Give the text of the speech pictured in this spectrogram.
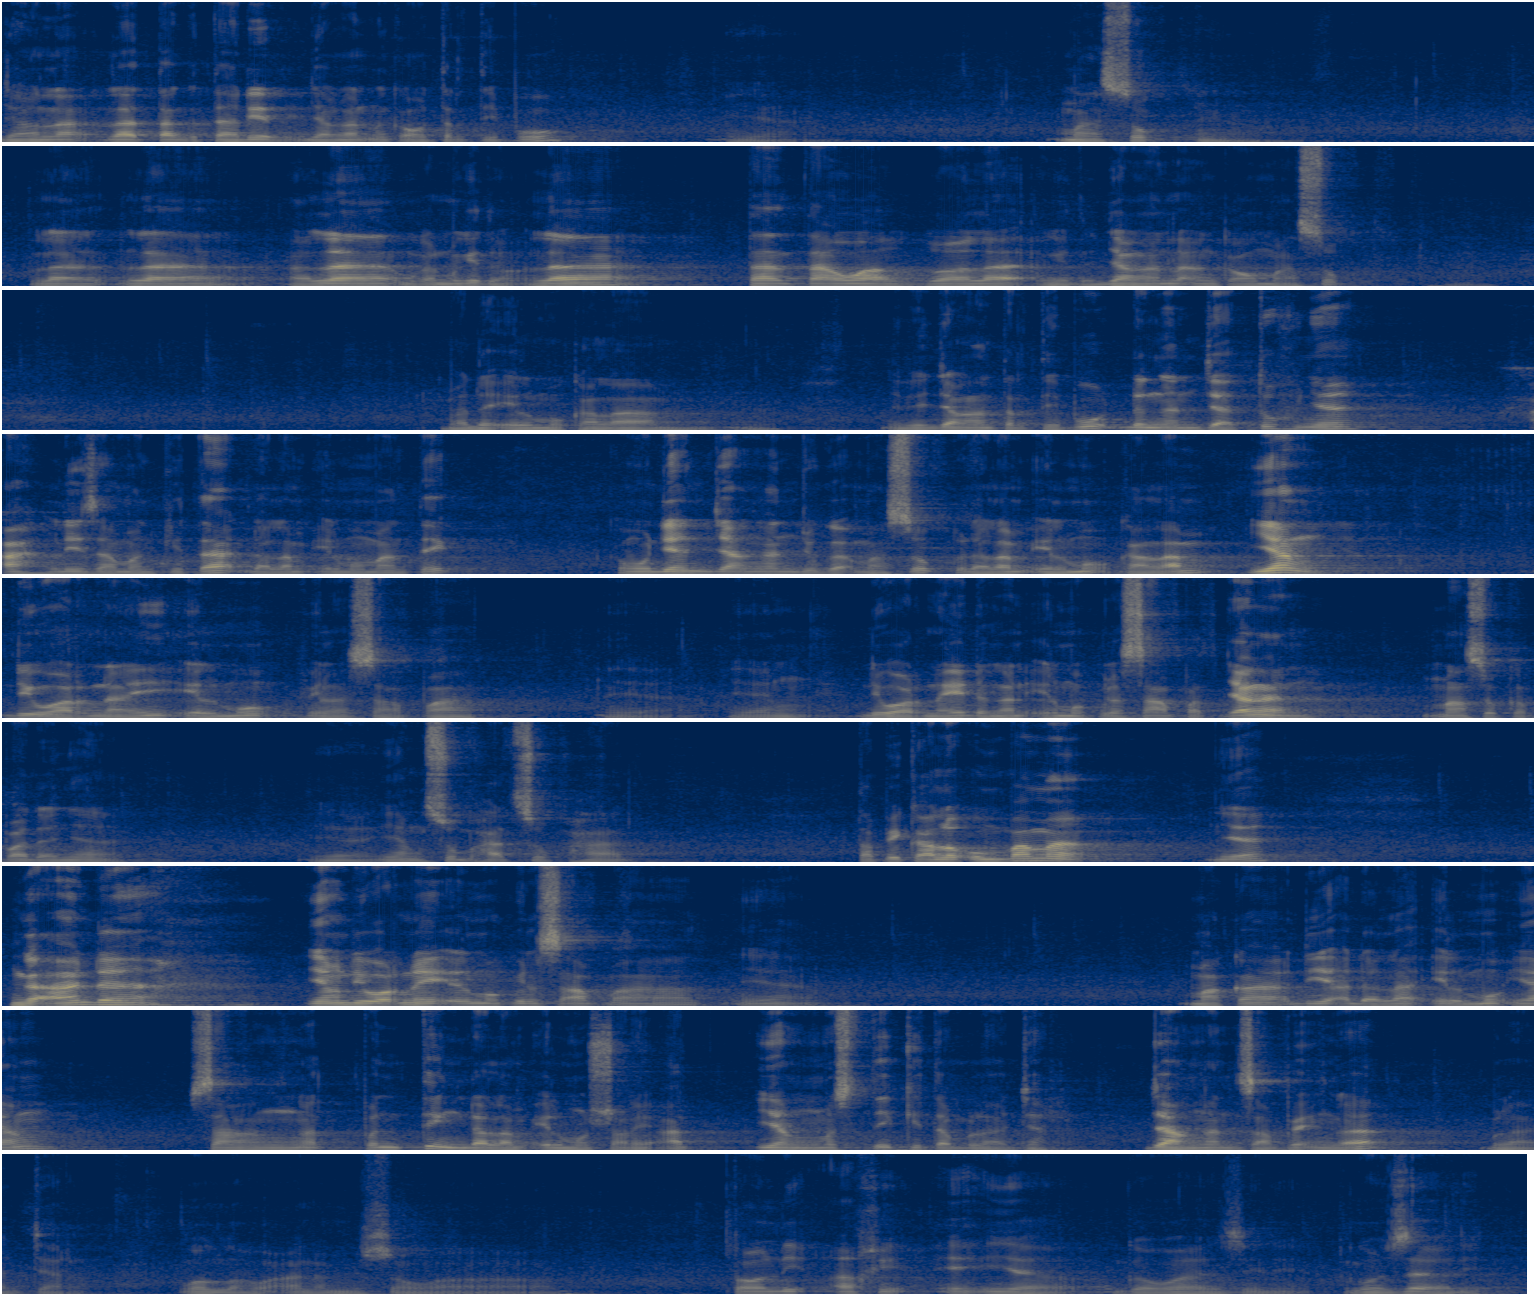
janganlah la tagtarir jangan engkau tertipu. Ya. masuk ya. la la la bukan begitu. La tatawaghala gitu. Janganlah engkau masuk. Pada ilmu kalam. Jadi jangan tertipu dengan jatuhnya ahli zaman kita dalam ilmu mantik. Kemudian jangan juga masuk ke dalam ilmu kalam yang diwarnai ilmu filsafat ya, yang diwarnai dengan ilmu filsafat. Jangan masuk kepadanya ya, yang subhat-subhat. Tapi kalau umpama ya nggak ada yang diwarnai ilmu filsafat ya maka dia adalah ilmu yang sangat penting dalam ilmu syariat yang mesti kita belajar. Jangan sampai enggak belajar. Wallahu a'lam bishawab. Tali akhi Iya Gawazini Ghazali.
